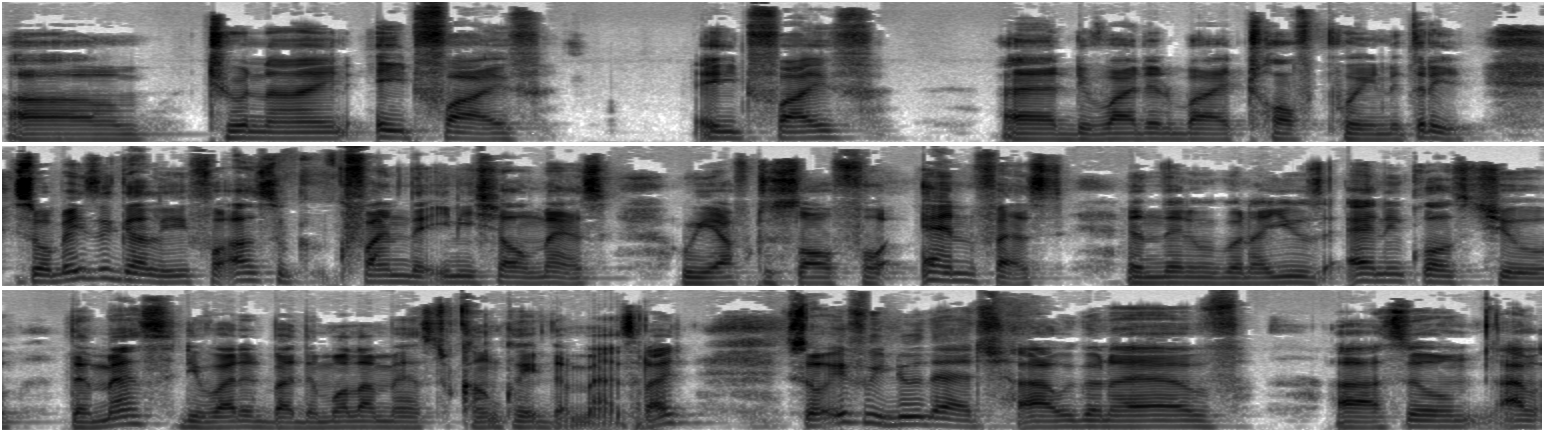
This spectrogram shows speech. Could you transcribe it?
um, 2985 85 uh, divided by 12.3. So basically, for us to find the initial mass, we have to solve for n first, and then we're gonna use n equals to the mass divided by the molar mass to calculate the mass, right? So if we do that, uh, we're gonna have uh, so I,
